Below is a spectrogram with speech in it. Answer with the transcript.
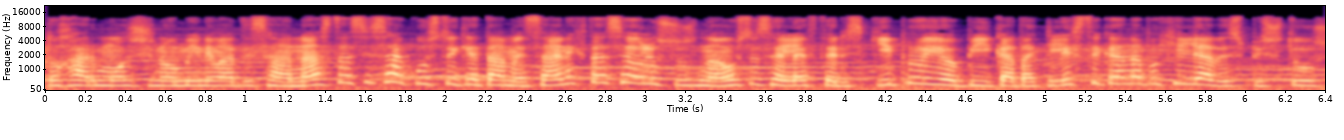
Το χαρμόσυνο μήνυμα της Ανάστασης ακούστηκε τα μεσάνυχτα σε όλους τους ναούς της Ελεύθερης Κύπρου, οι οποίοι κατακλείστηκαν από χιλιάδες πιστούς.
